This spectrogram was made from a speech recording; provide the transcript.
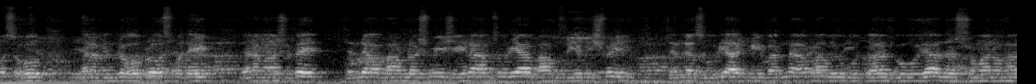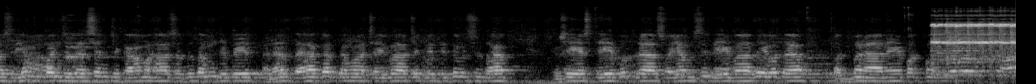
वसुः धनमिन्द्रो बृहस्पते धनमाश्रुते चन्द्राभां लक्ष्मी श्रीरां सूर्याभां श्रियमीश्वरीं भूता धूयादश्वमानः श्रियं पञ्चदर्शं च कामः सततं जपेत् अनर्थः कर्तमा चैवा च कृतितुर्षुतः विषयस्ते पुत्रा स्वयं श्रीदेवा देवता पद्मनाने पद्म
